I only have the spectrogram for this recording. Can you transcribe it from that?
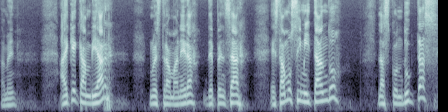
Amén. Hay que cambiar nuestra manera de pensar. Estamos imitando las conductas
